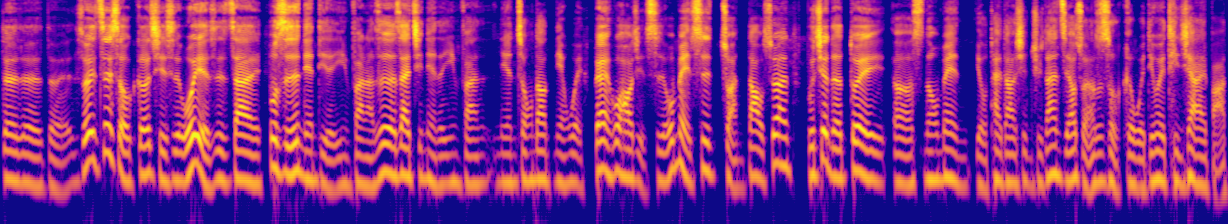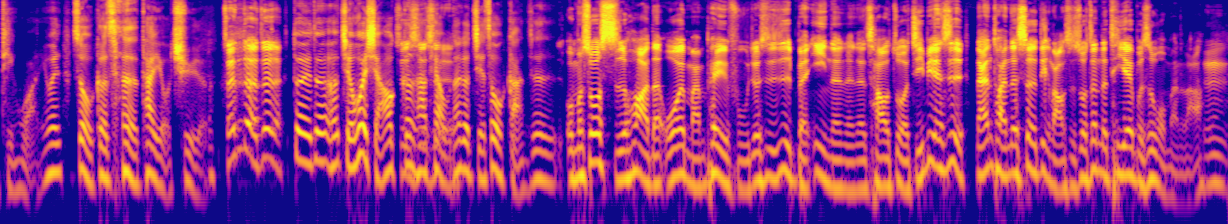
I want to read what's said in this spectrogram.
对对对，所以这首歌其实我也是在不只是年底的音翻了，这个在今年的音翻年中到年尾表演过好几次。我每次转到，虽然不见得对呃 Snowman 有太大兴趣，但是只要转到这首歌，我一定会停下来把它听完，因为这首歌真的太有趣了，真的真的。对对，而且会想要跟他跳舞，那个节奏感就是。我们说实话的，我也蛮佩服，就是日本艺能人的操作，即便是男团的设定，老实说，真的 TA 不是我们啦，嗯，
